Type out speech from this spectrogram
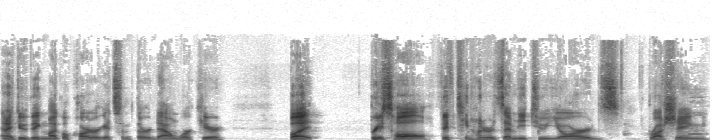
And I do think Michael Carter gets some third down work here. But Breece Hall, 1,572 yards rushing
